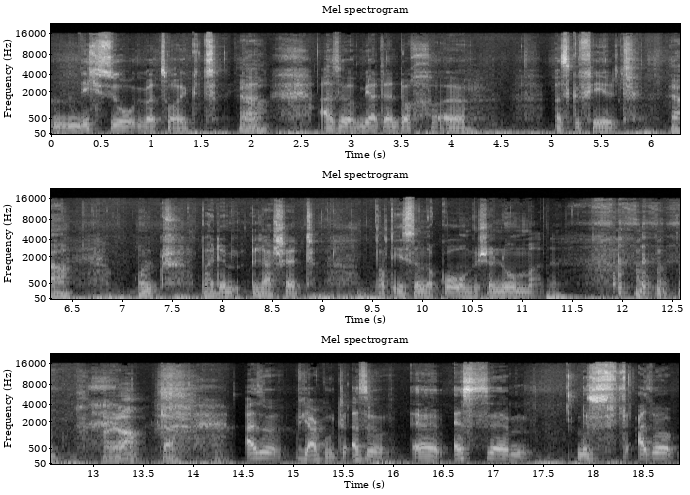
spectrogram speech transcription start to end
nicht so überzeugt. Ja. Ja. Also mir hat dann doch äh, was gefehlt. ja, Und bei dem Laschet, das ist eine komische Nummer. Ne? naja. Ja. Also, ja gut, also äh, es, ähm, es, also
